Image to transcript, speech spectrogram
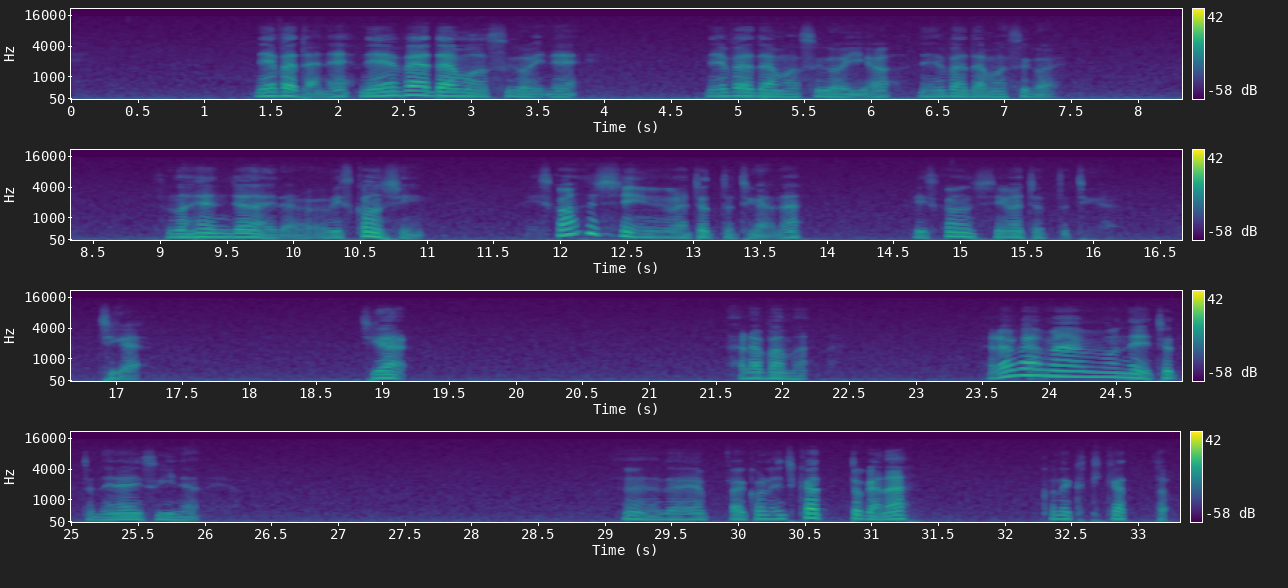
ネバダねネバダもすごいねネバダもすごいよ。ネバダもすごい。その辺じゃないだろう。ウィスコンシン。ウィスコンシンはちょっと違うな。ウィスコンシンはちょっと違う。違う。違う。アラバマ。アラバマもね、ちょっと狙いすぎなのよ。うん、だからやっぱコネチカットかな。コネクティカット。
